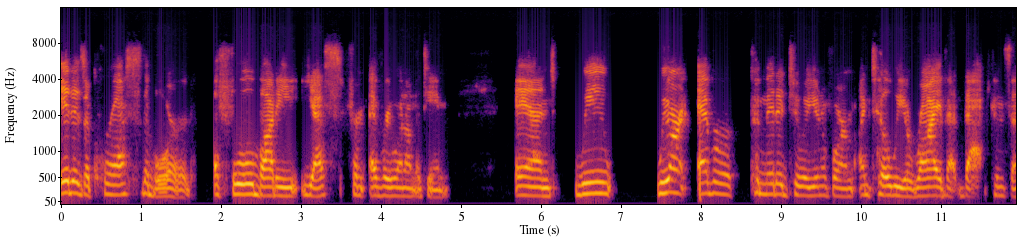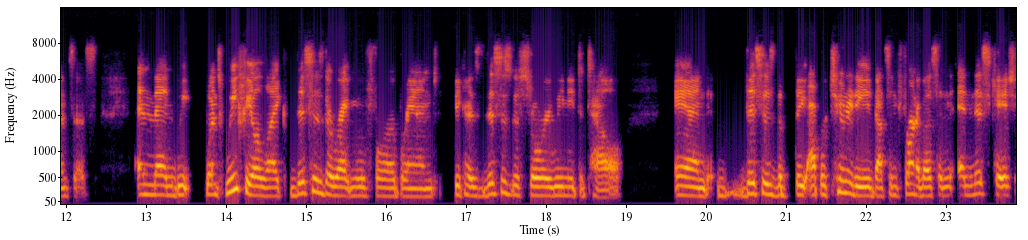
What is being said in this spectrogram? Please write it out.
it is across the board a full body yes from everyone on the team. And we we aren't ever committed to a uniform until we arrive at that consensus. And then we once we feel like this is the right move for our brand because this is the story we need to tell and this is the, the opportunity that's in front of us and in this case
